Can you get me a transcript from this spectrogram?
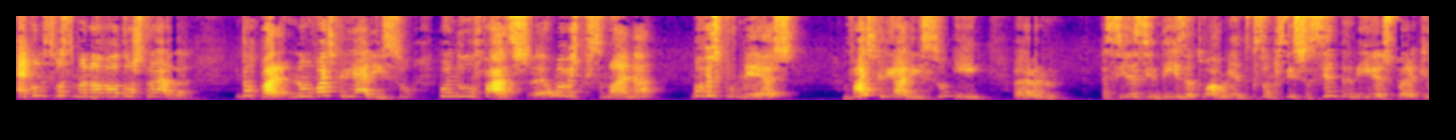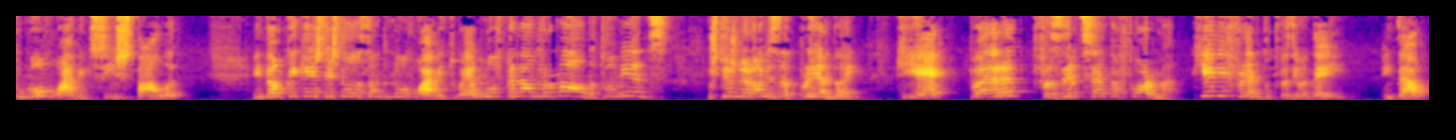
É como se fosse uma nova autoestrada. Então repara, não vais criar isso quando o fazes uma vez por semana, uma vez por mês, vais criar isso e hum, a ciência diz atualmente que são precisos 60 dias para que o novo hábito se instale. Então, o que é, que é esta instalação de novo hábito? É um novo canal neuronal na tua mente. Os teus neurónios aprendem que é para fazer de certa forma, que é diferente do que faziam até aí. Então,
